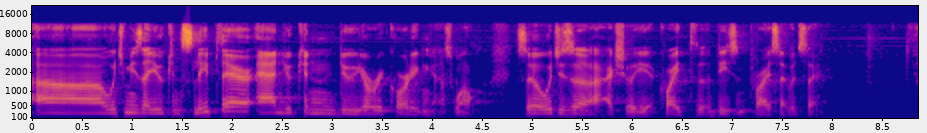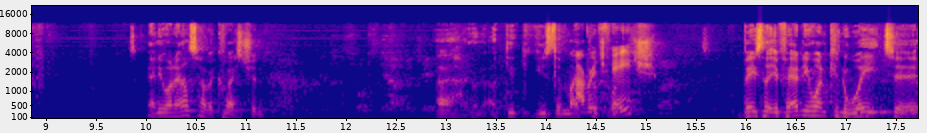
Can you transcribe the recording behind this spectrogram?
uh, which means that you can sleep there and you can do your recording as well. So, which is uh, actually a quite a decent price, I would say. Does Anyone else have a question? Uh, I'll use the microphone. Average age? Basically, if anyone can wait to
